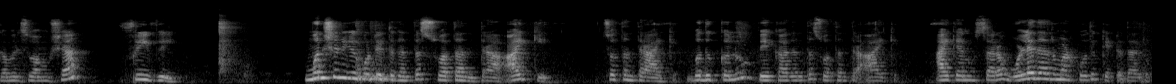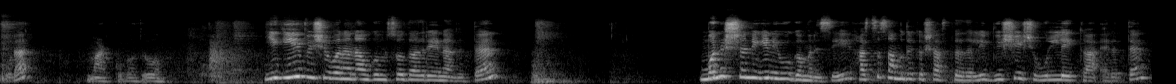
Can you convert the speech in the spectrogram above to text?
ಗಮನಿಸುವ ಅಂಶ ಫ್ರೀ ವಿಲ್ ಮನುಷ್ಯನಿಗೆ ಕೊಟ್ಟಿರ್ತಕ್ಕಂಥ ಸ್ವತಂತ್ರ ಆಯ್ಕೆ ಸ್ವತಂತ್ರ ಆಯ್ಕೆ, ಬದುಕಲು ಬೇಕಾದಂಥ ಸ್ವತಂತ್ರ ಆಯ್ಕೆ. ಆಯ್ಕೆ ಅನುಸಾರ ಒಳ್ಳೆಯದಾದ್ರೂ ಮಾಡ್ಕೋದು ಕೆಟ್ಟದಾದ್ರೂ ಕೂಡ ಮಾಡ್ಕೋಬೋದು. ಈಗ ಈ ವಿಷಯವನ್ನು ನಾವು ಗಮನಿಸೋದಾದ್ರೆ ಏನಾಗುತ್ತೆ? ಮನುಷ್ಯನಿಗೆ ನೀವು ಗಮನಿಸಿ, ಹಸ್ತ ಸಾಮುದ್ರಿಕ ಶಾಸ್ತ್ರದಲ್ಲಿ ವಿಶೇಷ ಉಲ್ಲೇಖ ಇರುತ್ತೆ.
